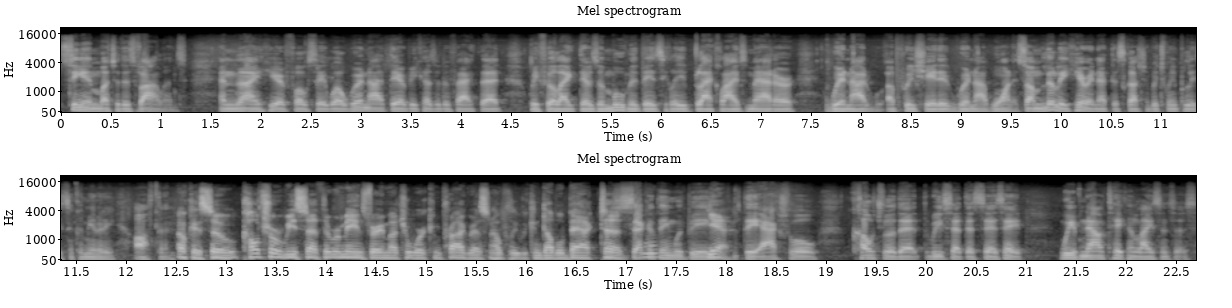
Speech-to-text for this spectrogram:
seeing much of this violence. And then I hear folks say, well, we're not there because of the fact that we feel like there's a movement, basically, Black Lives Matter, we're not appreciated, we're not wanted. So I'm literally hearing that discussion between police and community often. Okay, so cultural reset that remains very much a work in progress, and hopefully we can double back to... Second thing would be yeah. the actual culture that reset that says, hey, we've now taken licenses.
